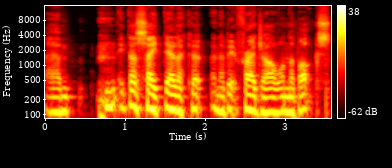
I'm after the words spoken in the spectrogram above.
Um, it does say delicate and a bit fragile on the box,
